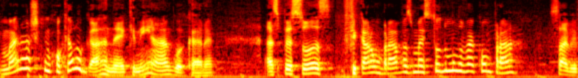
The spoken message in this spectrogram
Mario acho que em qualquer lugar, né? Que nem água, cara. As pessoas ficaram bravas, mas todo mundo vai comprar sabe?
